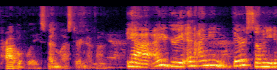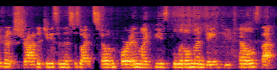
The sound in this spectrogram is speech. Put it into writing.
probably spend less during that time. Yeah, I agree. And I mean, there are so many different strategies, and this is why it's so important. Like these little mundane details that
